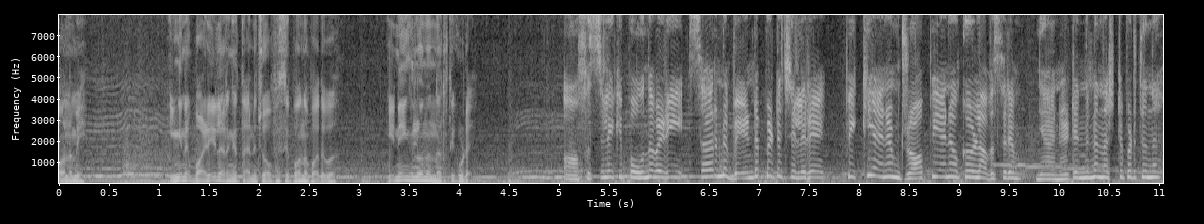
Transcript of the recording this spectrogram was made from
പൗർണമി. ഇങ്ങനെ വഴിയിലിറങ്ങി തനിച്ച് ഓഫീസിൽ പോകുന്ന പതിവ്. ഇനിയെങ്കിലും ഒന്ന് നിർത്തിക്കൂടെ? ഓഫീസിലേക്ക് പോകുന്ന വഴി സാറിന് വേണ്ടപ്പെട്ട ചിലരെ പിക്ക് ചെയ്യാനും ഡ്രോപ്പ് ചെയ്യാനും ഒക്കെ ഉള്ള അവസരം ഞാനായിട്ട് എന്തിനാ നഷ്ടപ്പെടുത്തുന്നത്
